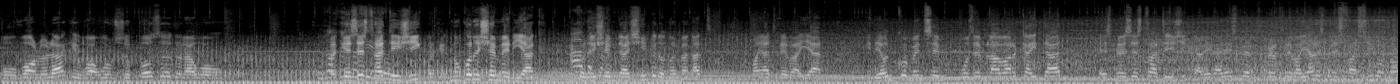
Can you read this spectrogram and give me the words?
pour voir le lac et voir où on se pose, de là où on... Vosaltres Perquè és decidiu. estratègic, perquè no coneixem el llac, el Ah, coneixem d'així, però no hem anat mai a treballar. I d'on comencem, posem la barca i tal, és més estratègic, a vegades per, per treballar és més fàcil o no.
